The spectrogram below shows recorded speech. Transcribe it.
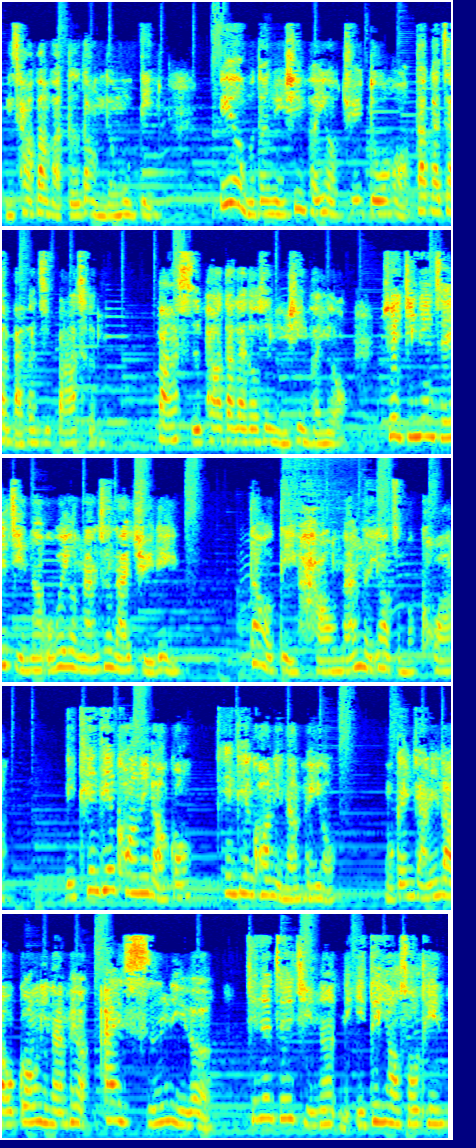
你才有办法得到你的目的。因为我们的女性朋友居多，哈，大概占百分之八成，八十趴大概都是女性朋友。所以今天这一集呢，我会用男生来举例，到底好男人要怎么夸？你天天夸你老公，天天夸你男朋友。我跟你讲，你老公、你男朋友爱死你了。今天这一集呢，你一定要收听。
